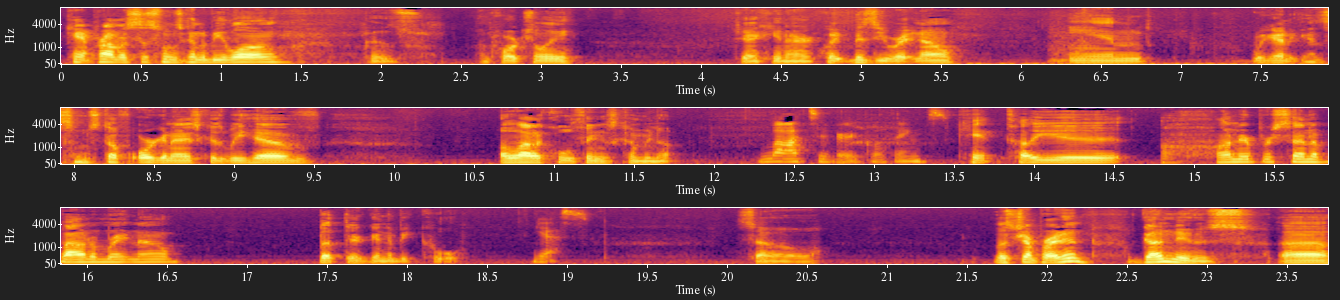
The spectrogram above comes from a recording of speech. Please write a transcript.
can't promise this one's going to be long because unfortunately Jackie and I are quite busy right now and we got to get some stuff organized because we have a lot of cool things coming up. Lots of very cool things. Can't tell you a 100% about them right now, but they're going to be cool. Yes. So let's jump right in. Gun news. Uh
